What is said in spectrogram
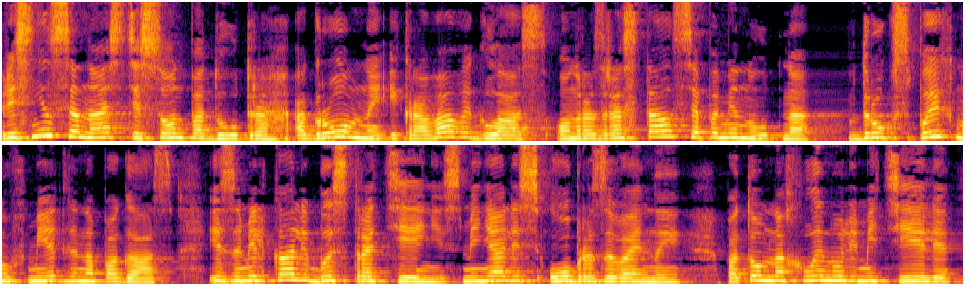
Приснился Насте сон под утро, огромный и кровавый глаз. Он разрастался поминутно, вдруг вспыхнув, медленно погас. И замелькали быстро тени, сменялись образы войны. Потом нахлынули метели,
